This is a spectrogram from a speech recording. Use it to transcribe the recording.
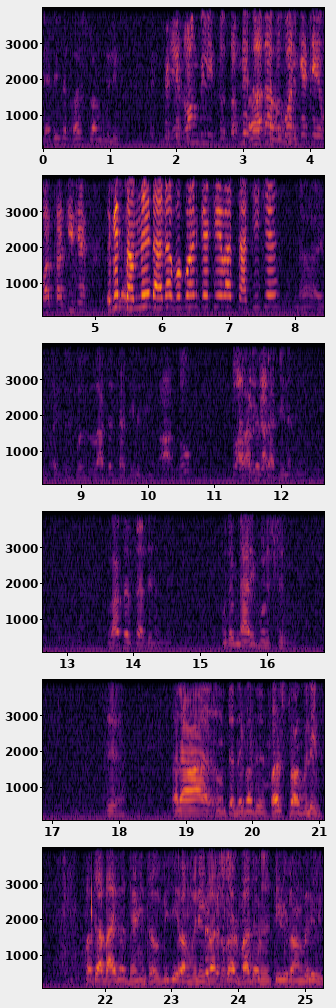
That is the first wrong belief. એ રોંગ બિલીફ તો તમને દાદા ભગવાન કે છે એ વાત સાચી છે? કે તમને દાદા ભગવાન કે છે એ વાત સાચી છે? ના એમ એ તો કોઈ વાત જ સાચી નથી. હા તો તો વાત આપણે જ જાત- સાચી નથી. વાત જ સાચી નથી. હું તો જ્ઞાની પુરુષ છું. છે. અને આ હું ચંદ્રકાંત ફર્સ્ટ રોંગ બિલીફ પછી બાઈ નો ધણી થયું બીજી રોંગ બિલીફ છોકરા ત્રીજી રોંગ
